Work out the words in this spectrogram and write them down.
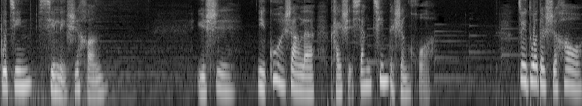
不禁心里失衡。于是，你过上了开始相亲的生活。最多的时候，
